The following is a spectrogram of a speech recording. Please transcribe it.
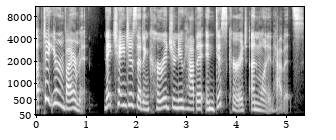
update your environment. Make changes that encourage your new habit and discourage unwanted habits.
